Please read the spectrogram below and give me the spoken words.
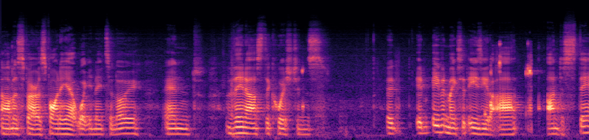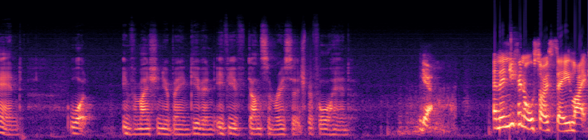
Um, as far as finding out what you need to know and then ask the questions. It, it even makes it easier to understand what information you're being given if you've done some research beforehand. Yeah. And then you can also see, like,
